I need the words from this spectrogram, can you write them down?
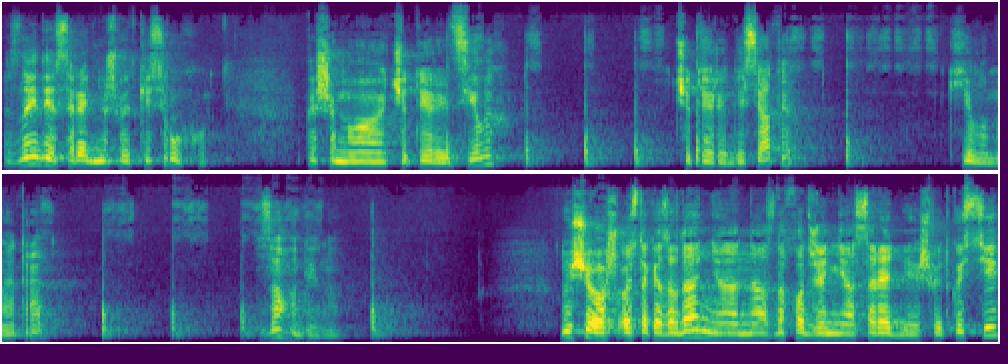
Знайди середню швидкість руху. Пишемо 4,4 кілометра за годину. Ну що ж, ось таке завдання на знаходження середньої швидкості.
